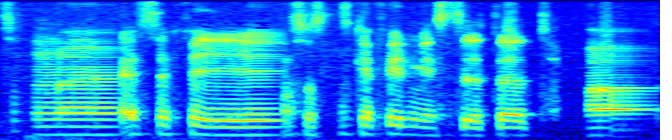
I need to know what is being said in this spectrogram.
som eh, SFI, alltså Svenska Filminstitutet, har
